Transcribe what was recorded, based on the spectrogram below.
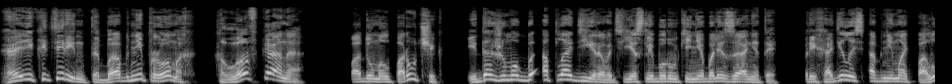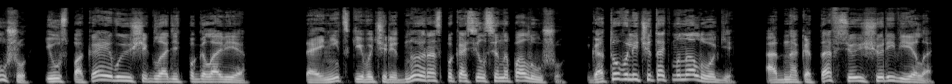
А Екатерина-то баб не промах. Ловко она, подумал поручик и даже мог бы аплодировать, если бы руки не были заняты. Приходилось обнимать Полушу и успокаивающе гладить по голове. Тайницкий в очередной раз покосился на Полушу, готова ли читать монологи. Однако та все еще ревела,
